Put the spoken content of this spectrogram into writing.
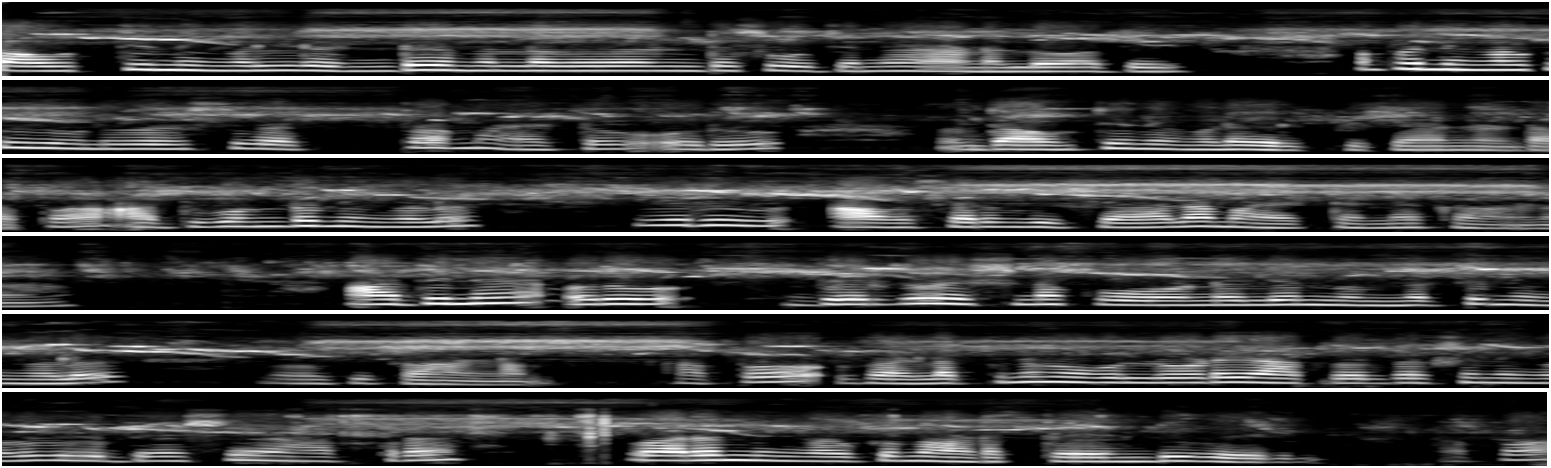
ദൗത്യം നിങ്ങളിലുണ്ട് എന്നുള്ളതിന്റെ സൂചനയാണല്ലോ അത്. അപ്പോൾ നിങ്ങൾക്ക് യൂണിവേഴ്സ് വ്യക്തമായിട്ട് ഒരു ദൗത്യം നിങ്ങളെ ഏൽപ്പിക്കാനുണ്ട്. അപ്പോൾ അതുകൊണ്ട് നിങ്ങൾ ഈ ഒരു അവസരം വിശാലമായിട്ട് തന്നെ കാണുക. അതിനെ ഒരു ദീർഘവീക്ഷണ കോണിൽ നിന്നിട്ട് നിങ്ങൾ നോക്കി കാണണം. അപ്പോൾ വെള്ളത്തിന് മുകളിലൂടെ യാത്ര പക്ഷേ നിങ്ങൾ വിദേശ യാത്ര വരെ നിങ്ങൾക്ക് നടത്തേണ്ടി വരും. അപ്പോൾ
